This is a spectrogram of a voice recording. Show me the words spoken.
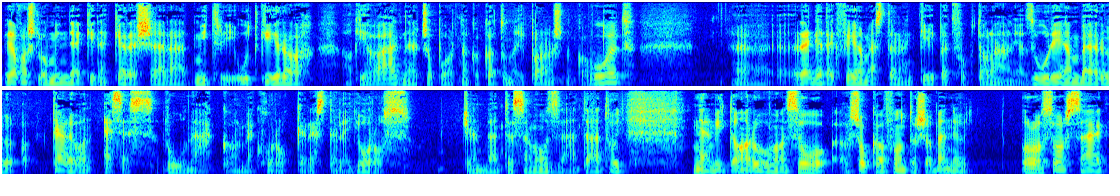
Javaslom mindenkinek keressen rá Dmitri Utkira, aki a Wagner csoportnak a katonai parancsnoka volt. Rengeteg félmeztelen képet fog találni az úriemberről. Tele van SS rónákkal, meg horogkeresztel egy orosz csendben teszem hozzá. Tehát, hogy nem, itt arról van szó, sokkal fontosabb benne, hogy Oroszország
